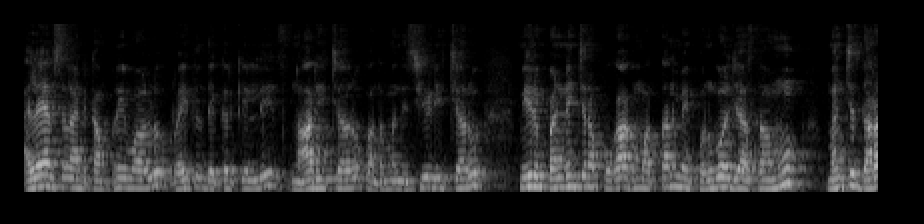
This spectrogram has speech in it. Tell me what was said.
అలయన్స్ లాంటి కంపెనీ వాళ్ళు రైతుల దగ్గరికి వెళ్ళి నారు ఇచ్చారు కొంతమంది సీడ్ ఇచ్చారు. మీరు పండించిన పొగాకు మొత్తాన్ని మేము కొనుగోలు చేస్తాము మంచి ధర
